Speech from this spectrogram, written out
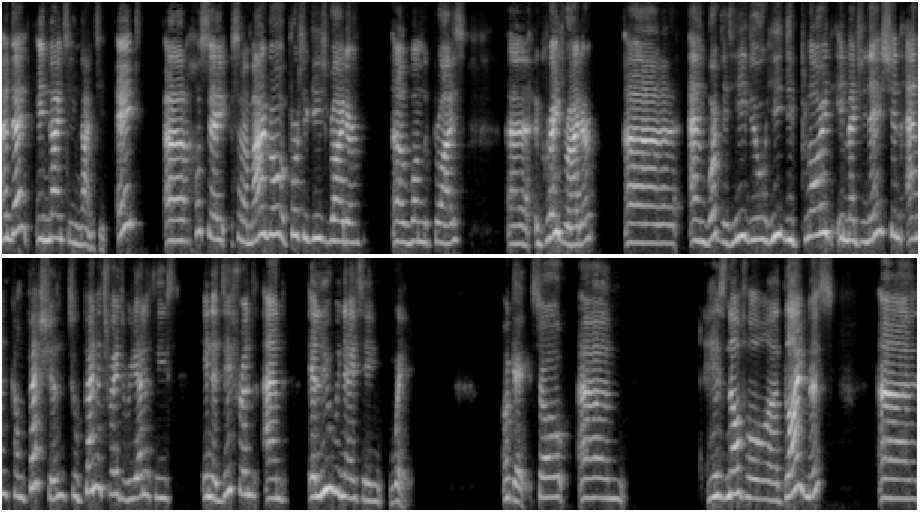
And then in 1998, uh, José Saramago, a Portuguese writer, uh, won the prize, uh, a great writer. Uh, and what did he do? He deployed imagination and compassion to penetrate realities in a different and illuminating way. Okay, so um, his novel uh, Blindness uh,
